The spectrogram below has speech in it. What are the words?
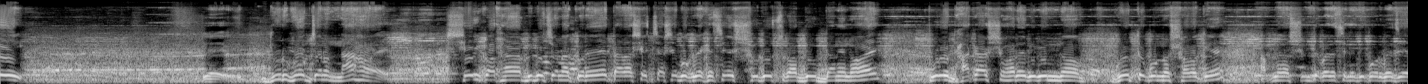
এই দুর্ভোগ যেন না হয়, সেই কথা বিবেচনা করে তারা স্বেচ্ছাসেবক রেখেছে শুধু শ্রদ্ধা উদ্যানে নয়, পুরো ঢাকা শহরের বিভিন্ন গুরুত্বপূর্ণ সড়কে। আপনারা শুনতে পেরেছেন ইতিপূর্বে যে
